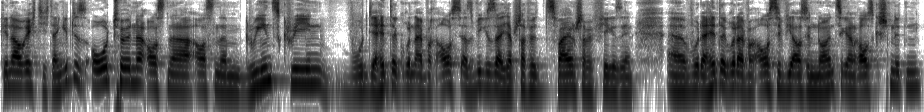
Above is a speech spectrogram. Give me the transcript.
Genau richtig. Dann gibt es O-Töne aus, einer, aus einem Greenscreen, wo der Hintergrund einfach aussieht. Also wie gesagt, ich habe Staffel 2 und Staffel 4 gesehen, äh, wo der Hintergrund einfach aussieht wie aus den 90ern rausgeschnitten.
